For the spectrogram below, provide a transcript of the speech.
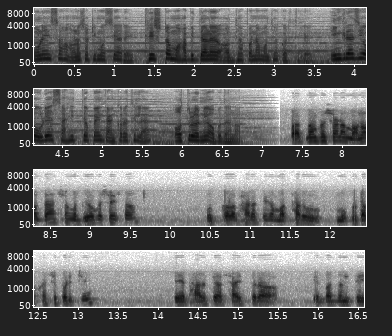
ଉଣେଇଶହ ଅଣଷଠି ମସିହାରେ ଖ୍ରୀଷ୍ଟ ମହାବିଦ୍ୟାଳୟରେ ଅଧ୍ୟାପନା ମଧ୍ୟ କରିଥିଲେ। ଇଂରାଜୀ ଓ ଓଡ଼ିଆ ସାହିତ୍ୟ ପାଇଁ ତାଙ୍କର ଥିଲା ଅତୁଳନୀୟ ଅବଦାନ। ପଦ୍ମଭୂଷଣ ମନୋଜ ଦାସଙ୍କ ବିୟୋଗ ସହିତ ଉତ୍କଳ ଭାରତୀଙ୍କ ମଥାରୁ ମୁକୁଟ ଖସି ପଡ଼ିଛି। ସେ ଭାରତୀୟ ସାହିତ୍ୟର କିମ୍ବଦନ୍ତୀ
